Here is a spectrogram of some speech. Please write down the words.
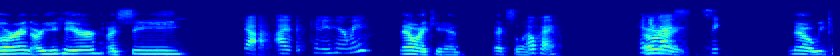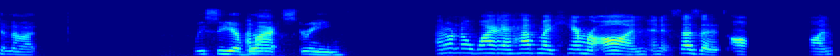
Lauren, are you here? I see, Yeah, I, can you hear me? now I can. Excellent. Okay. Can All you right. guys see? No, we cannot. We see a black screen. I don't know why I have my camera on and it says that it's on. On,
